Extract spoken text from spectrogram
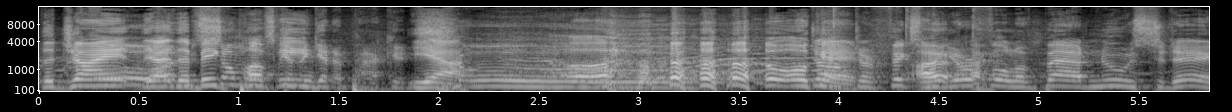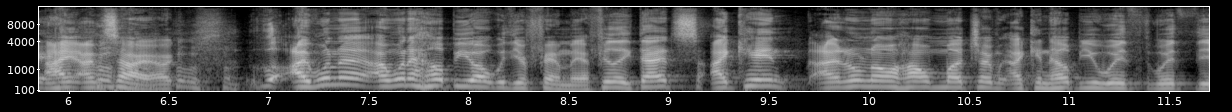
the giant, Oh, yeah, the I'm- big someone's puffy. gonna get a package. Yeah. Oh, okay. Doctor, fix me. I- You're full of bad news today. I, I'm sorry. Look, I want to. I want to help you out with your family. I feel like that's. I can't. I don't know how much I, I can help you with with the,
